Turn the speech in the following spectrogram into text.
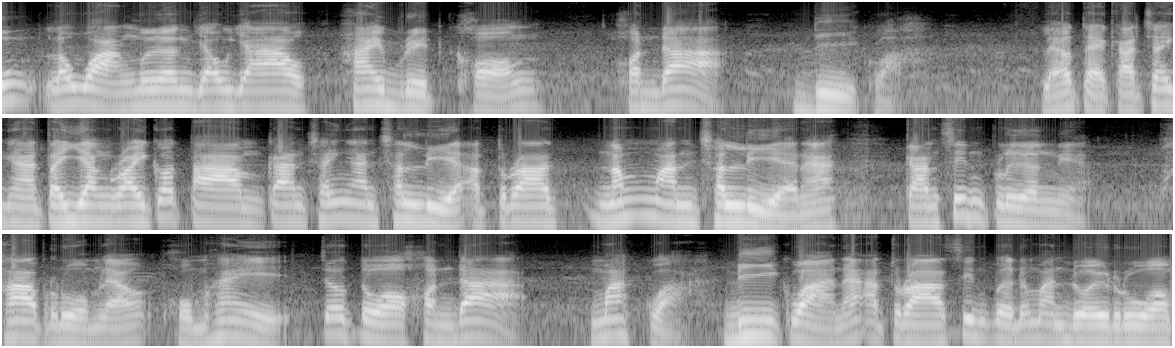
งระหว่างเมืองยาวๆ Hybrid ของ Honda ดีกว่า แล้วแต่การใช้งานแต่อย่างไรก็ตามการใช้งานเฉลี่ยอัตราน้ำมันเฉลี่ยนะ การสิ้นเปลืองเนี่ยภาพรวมแล้วผมให้เจ้าตัว Honda มากกว่า ดีกว่านะ อัตราสิ้นเปลืองน้ำมันโดยรวม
